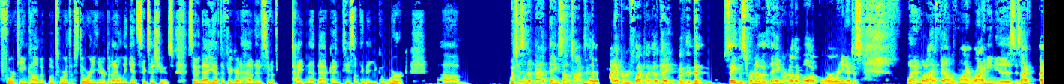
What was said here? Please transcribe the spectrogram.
14 comic books worth of story here, but I only get six issues. So now you have to figure out how to sort of tighten that back into something that you can work. Mm-hmm. Um, Which isn't a bad thing sometimes. No. It might have to reflect like, okay, but th- th- save this for another thing or another book or, or, you know, just, well, and what I found with my writing is, is I, I,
